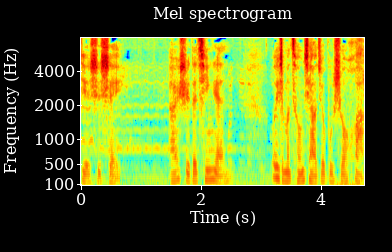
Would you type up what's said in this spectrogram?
姐是谁？儿时的亲人，为什么从小就不说话？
